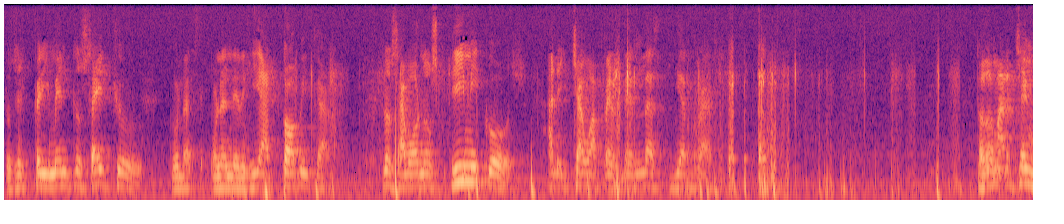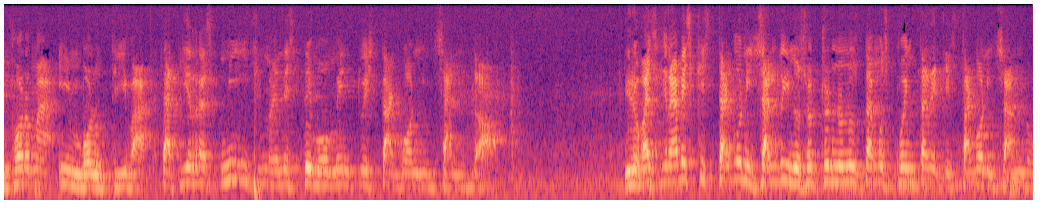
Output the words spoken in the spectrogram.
Los experimentos hechos con la, con la energía atómica, los abonos químicos han echado a perder las tierras. Todo marcha en forma involutiva. La tierra misma en este momento está agonizando. Y lo más grave es que está agonizando y nosotros no nos damos cuenta de que está agonizando.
